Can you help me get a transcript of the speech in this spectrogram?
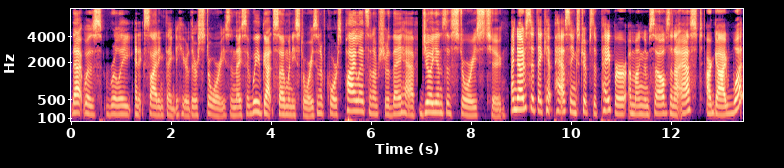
That was really an exciting thing to hear their stories. And they said, We've got so many stories. And of course, pilots, and I'm sure they have jillions of stories too. I noticed that they kept passing strips of paper among themselves, and I asked our guide, What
